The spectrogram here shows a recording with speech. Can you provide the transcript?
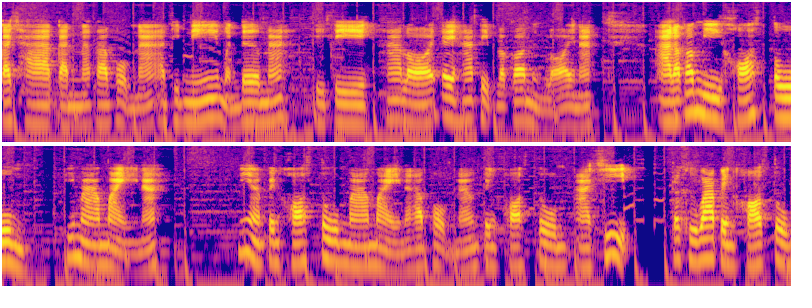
กาชากันนะครับผมนะ อาทิตย์นี้เหมือนเดิมนะ CC 500 เอ้ย 50 แล้วก็ 100 นะ อ่าแล้วก็มีคอสตูมที่มาใหม่นะ เนี่ยเป็นคอสตูมมาใหม่นะครับผมนะมันเป็นคอสตูมอาชีพ ก็คือว่าเป็นคอสตูม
